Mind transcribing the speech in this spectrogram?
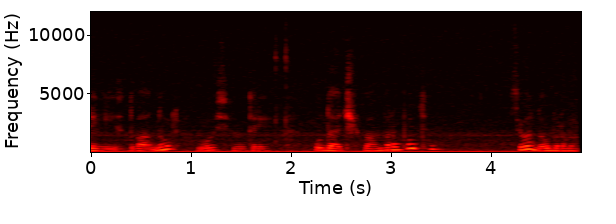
релиз 2083. Удачи вам в работе. Всего доброго.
